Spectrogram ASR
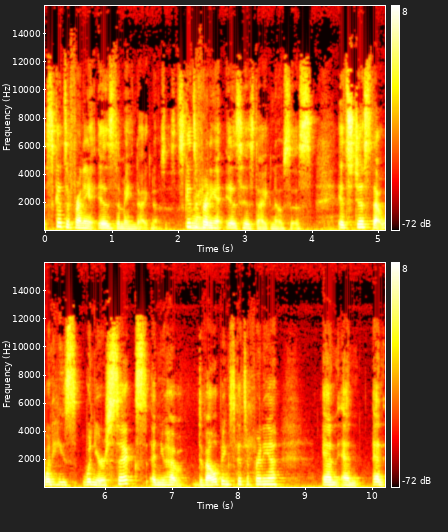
schizophrenia is the main diagnosis. Schizophrenia Right. is his diagnosis. It's just that when he's when you're six and you have developing schizophrenia, and and and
